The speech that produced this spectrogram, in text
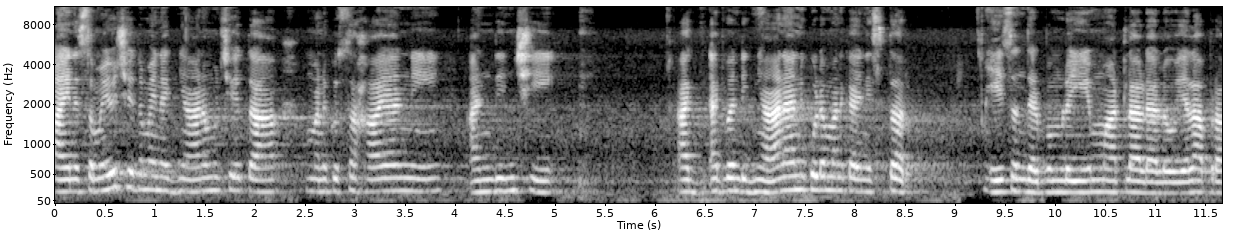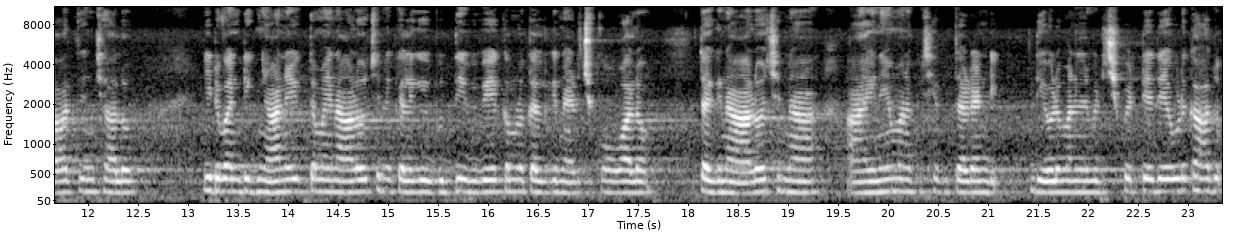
ఆయన సమయోచితమైన జ్ఞానము చేత మనకు సహాయాన్ని అందించి అటువంటి జ్ఞానాన్ని కూడా మనకు ఆయన ఇస్తారు. ఏ సందర్భంలో ఏం మాట్లాడాలో ఎలా ప్రవర్తించాలో ఇటువంటి జ్ఞానయుక్తమైన ఆలోచన కలిగి బుద్ధి వివేకములు కలిగి నడుచుకోవాలో తగిన ఆలోచన ఆయనే మనకు చెబుతాడండి. దేవుడు మనల్ని విడిచిపెట్టే దేవుడు కాదు.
